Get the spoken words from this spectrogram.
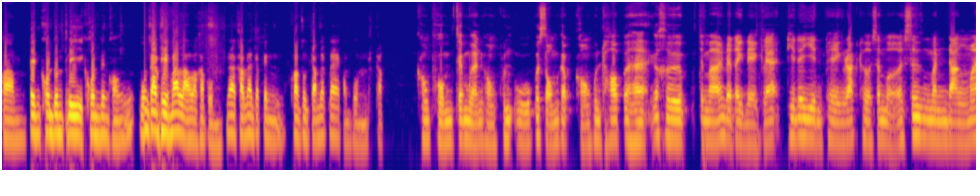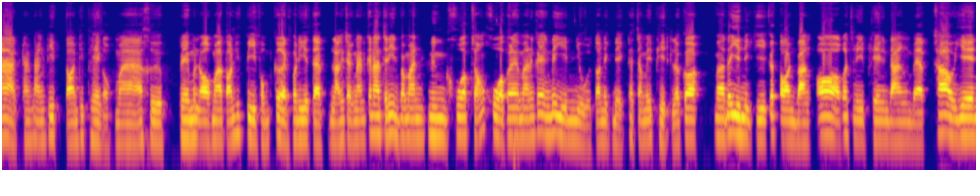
ความเป็นคนดนตรีอีกคนหนึ่งของวงการเพลงบ้านเราอะครับผมนะครับน่าจะเป็นความทรงจำแรกๆของผมกับ ของผมจะเหมือนของคุณอูผสมกับของคุณท็อปนะฮะก็คือจะมาตั้งแต่เด็กๆและที่ได้ยินเพลงรักเธอเสมอ ซึ่งมันดังมากทั้งๆที่ตอนที่เพลงออกมาก็คือ ลงมันออกมาตอนที่ปีผมเกิดพอดี แต่หลังจากนั้นก็น่าจะได้ยินประมาณหนึ่งขวบสองขวบอะไรประมาณนั้นก็ยังได้ยินอยู่ตอนเด็ก ๆ ถ้าจำไม่ผิด แล้วก็มาได้ยินอีกทีก็ตอนบางอ้อก็จะมีเพลงดังแบบข้าวเย็น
